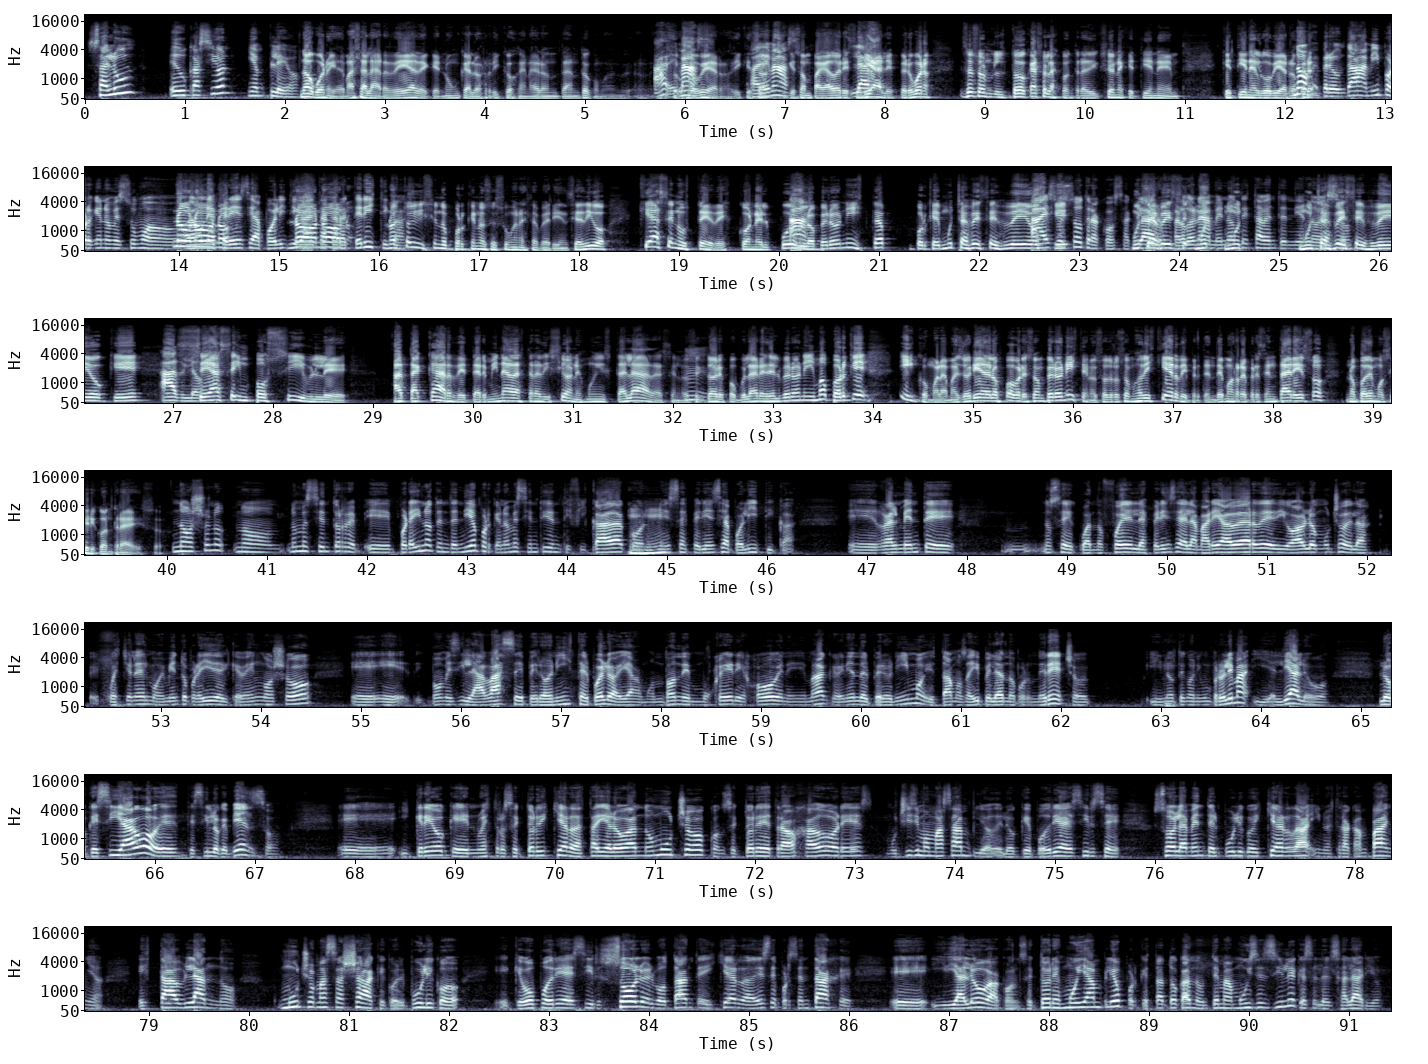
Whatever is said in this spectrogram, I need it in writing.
salud, educación y empleo. No, bueno, y además alardea de que nunca los ricos ganaron tanto como además, y que, son, que son pagadores seriales. Pero bueno, esas son en todo caso las contradicciones que tiene que tiene el gobierno. No, me preguntabas a mí por qué no me sumo a una experiencia política de estas características. No estoy diciendo por qué no se suman a esta experiencia. Digo, ¿qué hacen ustedes con el pueblo Ah. peronista? Porque muchas veces veo Ah, eso que... es otra cosa, claro. veces- Perdóname, mu- no te estaba entendiendo Muchas eso. veces veo que Hablo. se hace imposible atacar determinadas tradiciones muy instaladas en los Mm. sectores populares del peronismo, porque, y como la mayoría de los pobres son peronistas, y nosotros somos de izquierda y pretendemos representar eso, no podemos ir contra eso. No, yo no, no, no me siento, re- eh, por ahí no te entendía porque no me siento identificada con esa experiencia política. Eh, realmente, mm, no sé, cuando fue la experiencia de la marea verde, digo, hablo mucho de las eh, cuestiones del movimiento por ahí del que vengo yo. Eh, eh, vos me decís la base peronista del pueblo, había un montón de mujeres jóvenes y demás que venían del peronismo y estábamos ahí peleando por un derecho y no tengo ningún problema y el diálogo. Lo que sí hago es decir lo que pienso. Eh, y creo que nuestro sector de izquierda está dialogando mucho con sectores de trabajadores, muchísimo más amplios de lo que podría decirse solamente el público de izquierda, y nuestra campaña está hablando mucho más allá que con el público eh, que vos podría decir solo el votante de izquierda de ese porcentaje, eh, y dialoga con sectores muy amplios porque está tocando un tema muy sensible que es el del salario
